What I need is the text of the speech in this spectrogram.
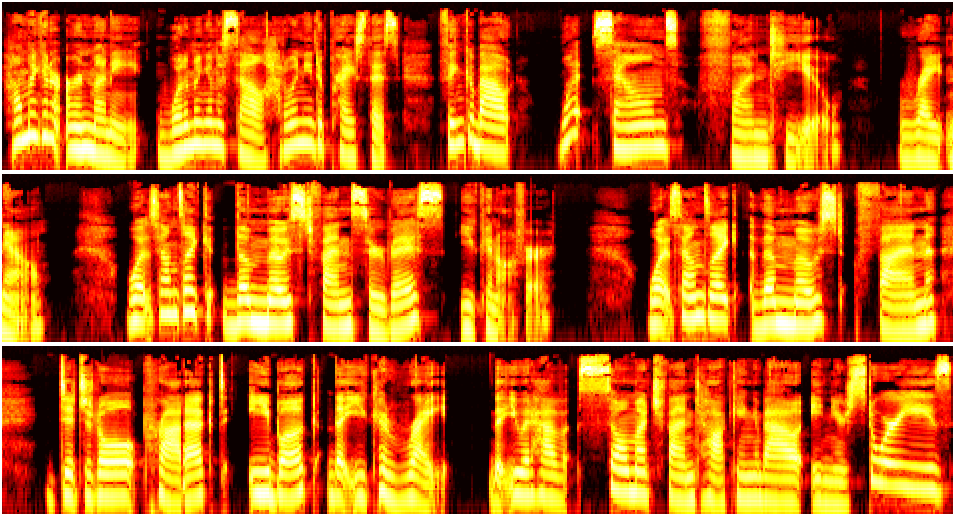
how am I going to earn money? What am I going to sell? How do I need to price this? Think about what sounds fun to you right now. What sounds like the most fun service you can offer? What sounds like the most fun digital product, ebook that you could write? That you would have so much fun talking about in your stories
